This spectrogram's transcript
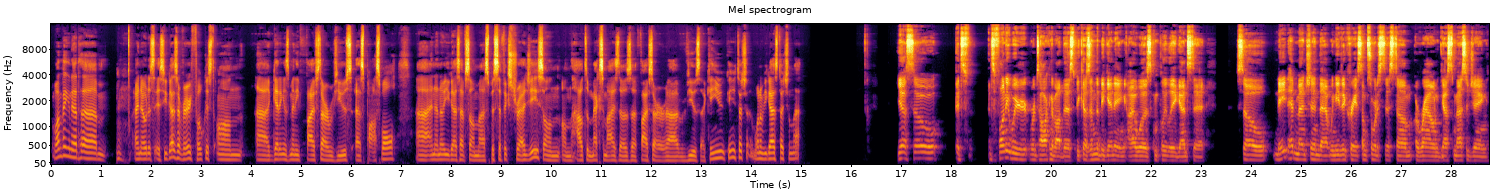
one thing that um, I noticed is you guys are very focused on uh, getting as many five star reviews as possible. Uh, and I know you guys have some uh, specific strategies on on how to maximize those uh, five star uh, reviews. can you can you touch one of you guys touch on that? Yeah, so it's it's funny we're we're talking about this because in the beginning I was completely against it. So Nate had mentioned that we needed to create some sort of system around guest messaging.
